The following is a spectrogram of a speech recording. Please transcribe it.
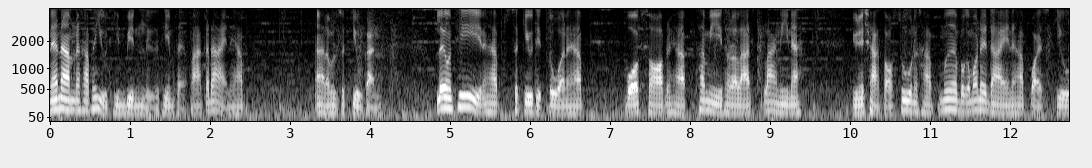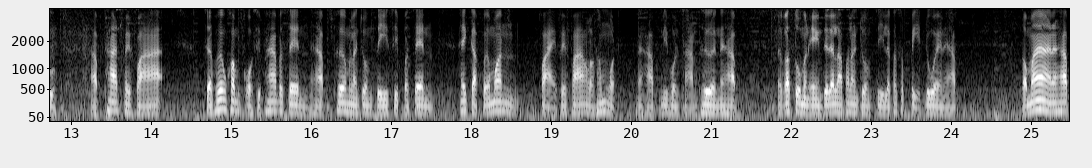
แนะนำนะครับให้อยู่ทีมบินหรือทีมสายฟ้าก็ได้นะครับอ่าเรามาดูสกิลกัน เริ่มที่นะครับสกิลติดตัวนะครับวอลฟซอฟนะครับถ้ามีทอร์ลัสล่างนี้นะอยู่ในฉากต่อสู้นะครับเมื่อโปเกมอนใดๆนะครับปล่อยสกิลครับธาตุไฟฟ้า จะเพิ่มความโกรธ15%นะครับเพิ่มพลังโจมตี 10%ให้กับโปเกมอนฝ่ายไฟฟ้าของเราทั้งหมดนะครับมีผล 3 เทิร์นนะครับแล้วก็ตัวมันเองจะได้รับพลังโจมตีแล้วก็สปีดด้วยนะครับต่อมานะครับ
